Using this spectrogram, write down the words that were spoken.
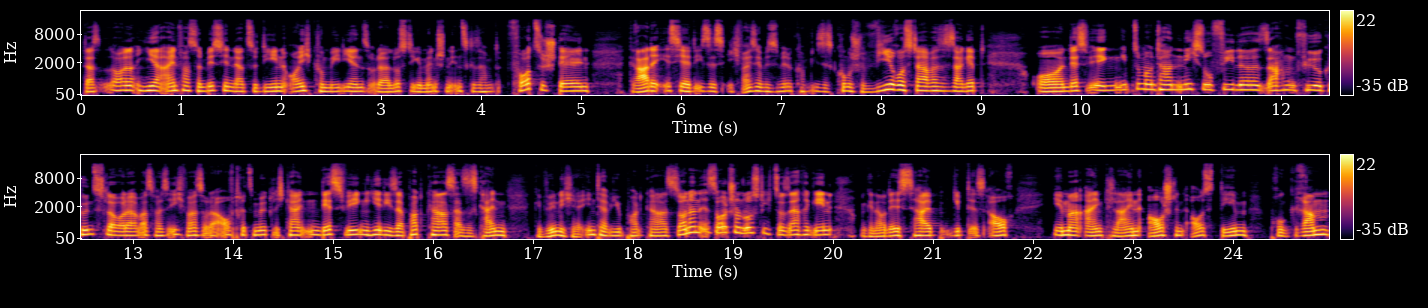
Das soll hier einfach so ein bisschen dazu dienen, euch Comedians oder lustige Menschen insgesamt vorzustellen. Gerade ist ja dieses, ich weiß nicht, ob es mitbekommt, dieses komische Virus da, was es da gibt. Und deswegen gibt es momentan nicht so viele Sachen für Künstler oder was weiß ich was oder Auftrittsmöglichkeiten. Deswegen hier dieser Podcast, also es ist kein gewöhnlicher Interview-Podcast, sondern es soll schon lustig zur Sache gehen. Und genau deshalb gibt es auch immer einen kleinen Ausschnitt aus dem Programm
